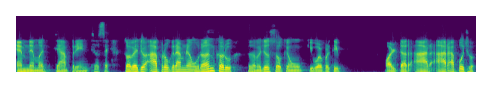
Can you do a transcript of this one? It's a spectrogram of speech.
એમનેમ જ ત્યાં પ્રિન્ટ થશે. તો હવે જો આ પ્રોગ્રામને હું રન કરું, તો તમે જોશો કે હું કીબોર્ડ પરથી ઓલ્ટર આર આર આપું છું,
